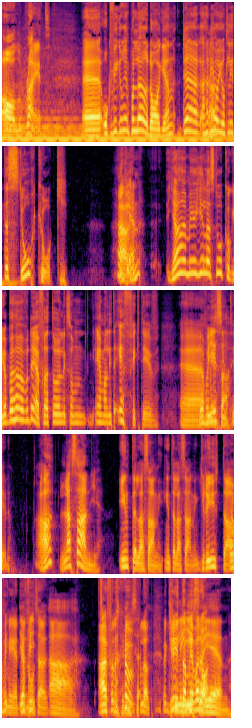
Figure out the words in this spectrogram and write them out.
All right. Eh, och vi går in på lördagen. Där hade Ja. jag gjort lite storkok. Här. Igen? Ja, men jag gillar storkok. Jag behöver det för att då liksom är man lite effektiv. Eh, Jag får gissa. sin Tid. Aha. Lasagne. Inte lasagne, inte lasagne. Gryta fick- med någon fick- så här... Ah. Ah, för, förlåt. Gryta med vadå? igen.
